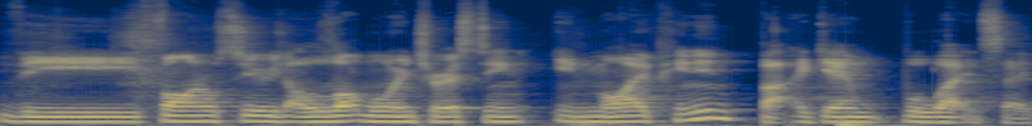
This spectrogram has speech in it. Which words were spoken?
the final series a lot more interesting, in my opinion. But again, we'll wait and see.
